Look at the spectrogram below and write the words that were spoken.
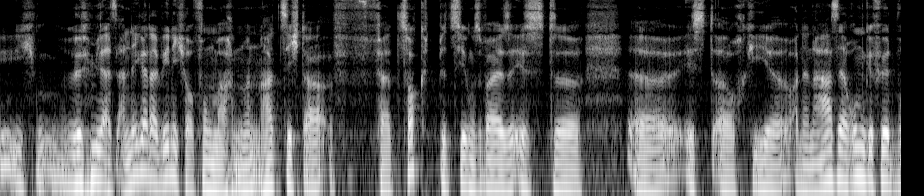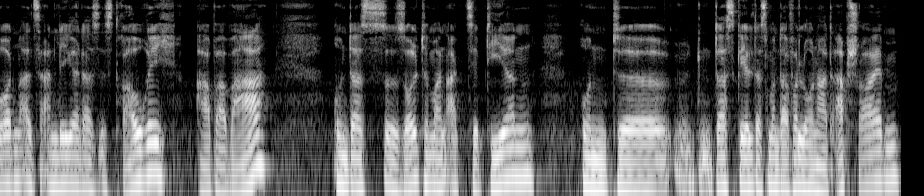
Ich würde mir als Anleger da wenig Hoffnung machen. Man hat sich da verzockt, beziehungsweise ist, äh, äh, ist auch hier an der Nase herumgeführt worden als Anleger. Das ist traurig, aber wahr. Und das äh, sollte man akzeptieren und äh, das Geld, das man da verloren hat, abschreiben.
